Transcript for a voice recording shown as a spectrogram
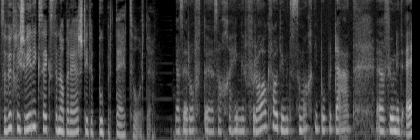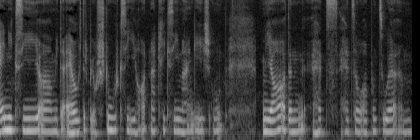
So wirklich schwierig sei es dann aber erst in der Pubertät geworden. Ich habe sehr oft äh, Sachen hinterfragt, halt, wie man das so macht in der Pubertät. Äh, viel nicht einig gewesen, äh, mit den Eltern, war auch stur, gewesen, hartnäckig gewesen manchmal. Und ja, dann hat es auch ab und zu ähm,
